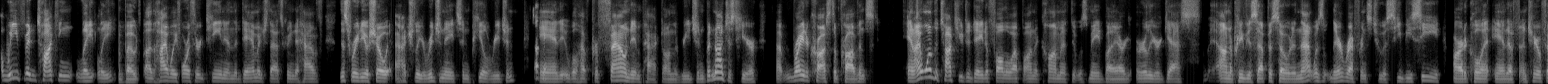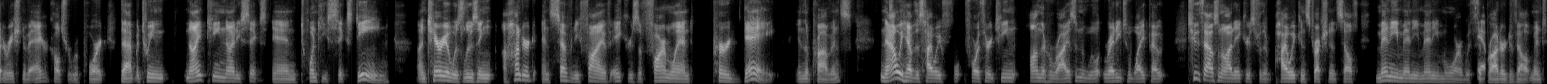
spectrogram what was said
We've been talking lately about uh, Highway 413 and the damage that's going to have. This radio show actually originates in Peel region, Okay. and it will have profound impact on the region, but not just here, uh, right across the province. And I wanted to talk to you today to follow up on a comment that was made by our earlier guests on a previous episode, and that was their reference to a CBC article and a Ontario Federation of Agriculture report that between 1996 and 2016, Ontario was losing 175 acres of farmland per day in the province. Now we have this Highway 413 on the horizon, ready to wipe out 2,000 odd acres for the highway construction itself, many, many, many more with the Yep. broader development.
